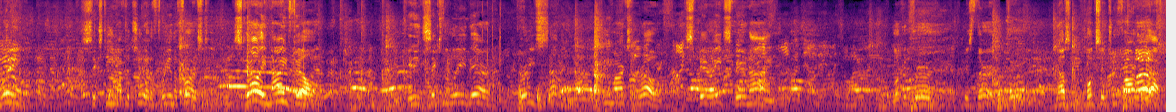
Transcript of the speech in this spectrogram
three. 16 after two, out of three in the first. Scali, nine fill. Getting six in the lead there. 37, uh, two marks in a row. Spare eight, spare nine. Looking for his third. Nelson hooks it too far to the left.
